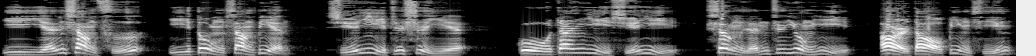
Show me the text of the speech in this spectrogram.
以言上辞，以动上变，学义之事也。故占义学义，圣人之用意，二道并行，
